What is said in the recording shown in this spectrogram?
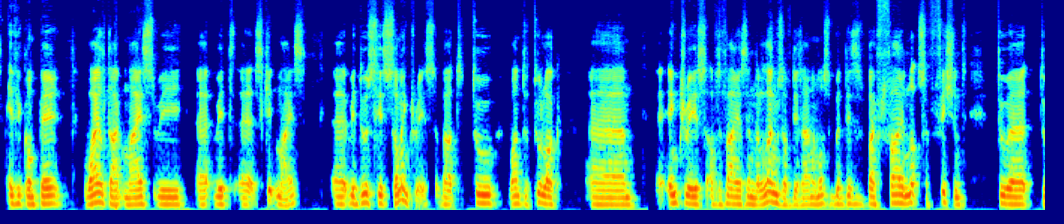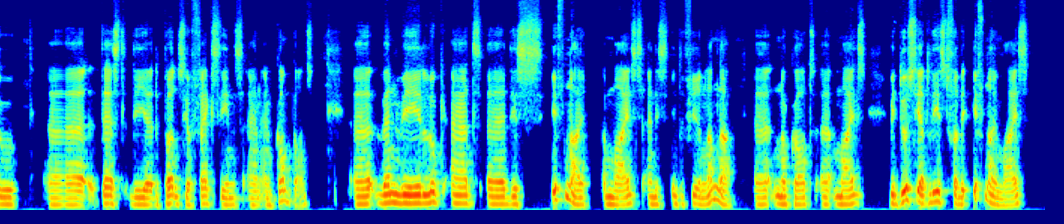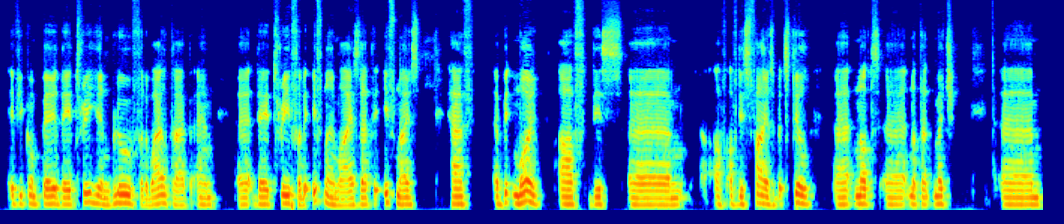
if you compare wild type mice we, with SCID mice, we do see some increase, about two, one to two log um, increase of the virus in the lungs of these animals, but this is by far not sufficient to, uh, to uh, test the, uh, the potency of vaccines and, and compounds. Uh, when we look at this IFNI mice and this interferon lambda knockout mice, we do see at least for the IFNI mice, if you compare day three here in blue for the wild type and uh, day three for the IFNI mice, that the IFNIs have a bit more of this um, of, of this virus, but still uh, not uh, not that much. Um,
